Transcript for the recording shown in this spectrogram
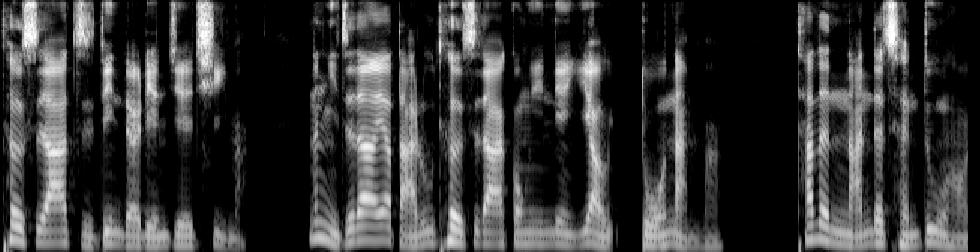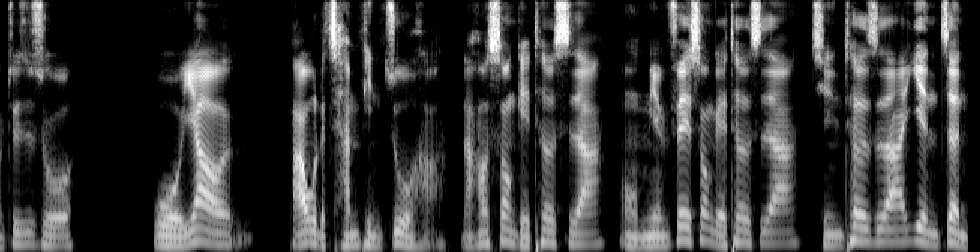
特斯拉指定的连接器嘛。那你知道要打入特斯拉供应链要多难吗？它的难的程度，哈，就是说，我要把我的产品做好，然后送给特斯拉，哦，免费送给特斯拉，请特斯拉验证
